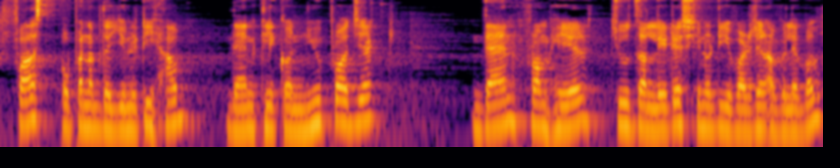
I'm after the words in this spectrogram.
first open up the Unity Hub, then click on New Project. Then from here, choose the latest Unity version available.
